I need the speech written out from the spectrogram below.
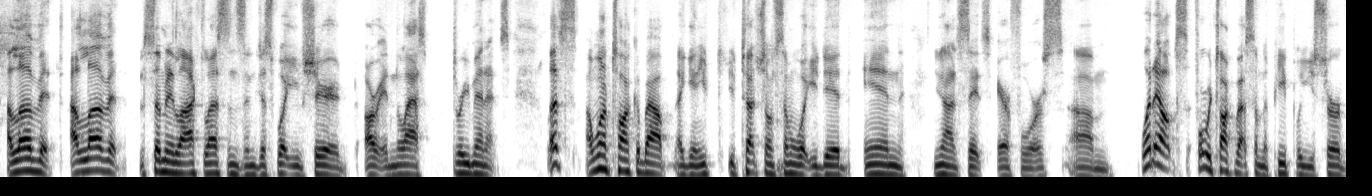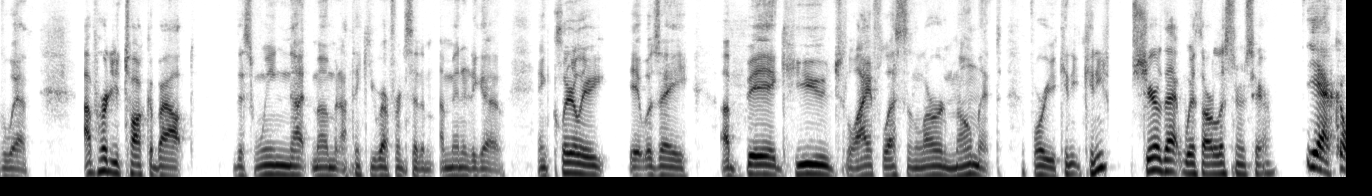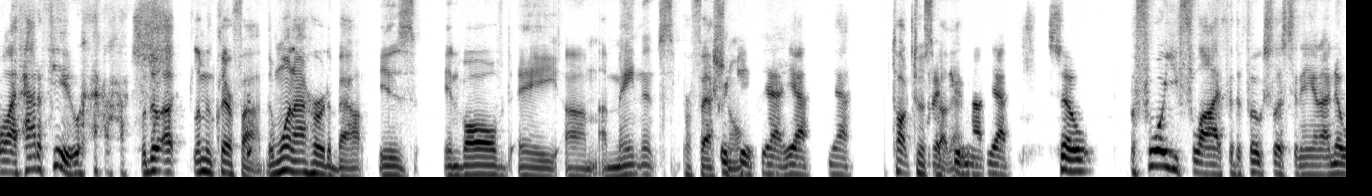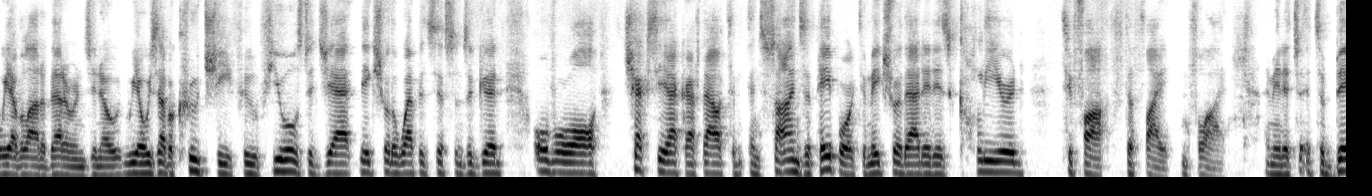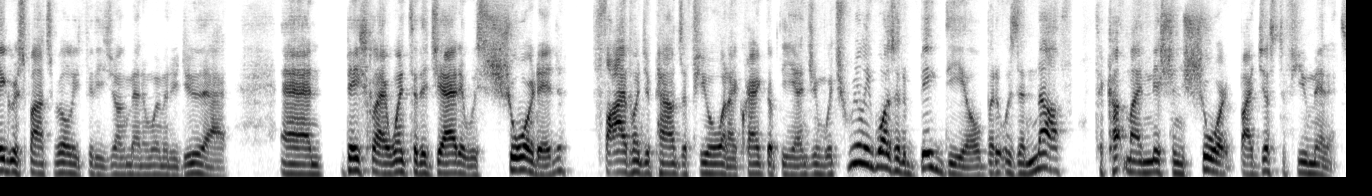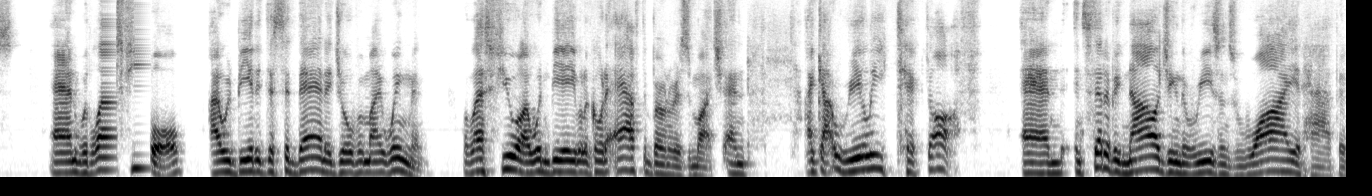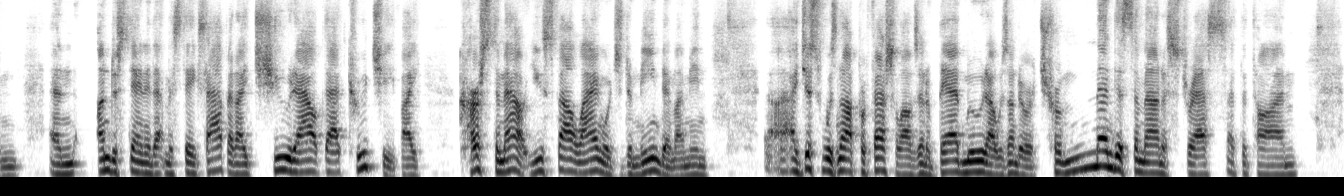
love it. I love it. So many life lessons and just what you've shared are in the last three minutes. Let's. I want to talk about again. You you touched on some of what you did in United States Air Force. Um, what else? Before we talk about some of the people you served with, I've heard you talk about this wing nut moment. I think you referenced it a, a minute ago, and clearly it was a a big, huge life lesson learned moment for you. Can you can you share that with our listeners here? Yeah, cool. I've had a few. well, the, uh, let me clarify. The one I heard about is involved a um, a maintenance professional. Yeah, yeah, yeah. Talk to us about that. Yeah. So before you fly, for the folks listening, and I know we have a lot of veterans, you know, we always have a crew chief who fuels the jet, makes sure the weapon systems are good, overall checks the aircraft out to, and signs the paperwork to make sure that it is cleared to fight, to fight and fly. I mean, it's it's a big responsibility for these young men and women to do that. And basically, I went to the jet. It was shorted 500 pounds of fuel when I cranked up the engine, which really wasn't a big deal, but it was enough to cut my mission short by just a few minutes. And with less fuel, I would be at a disadvantage over my wingman. With less fuel, I wouldn't be able to go to afterburner as much. And I got really ticked off. And instead of acknowledging the reasons why it happened and understanding that mistakes happen, I chewed out that crew chief. I cursed him out, used foul language, demeaned him. I mean, I just was not professional. I was in a bad mood. I was under a tremendous amount of stress at the time.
